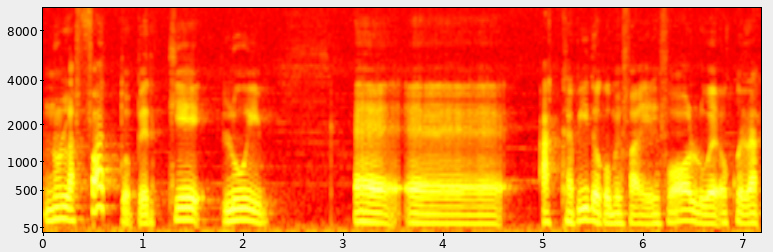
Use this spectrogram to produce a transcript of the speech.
non l'ha fatto perché lui è, è, ha capito come fare i follower o quella,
